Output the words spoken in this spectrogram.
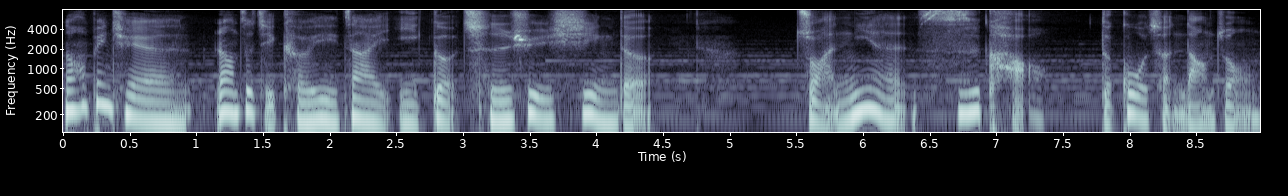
然后并且让自己可以在一个持续性的转念思考的过程当中，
